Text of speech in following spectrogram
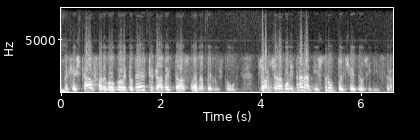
mm. perché Scalfaro con il governo tecnico ha aperto la strada a Berlusconi. Giorgio Napolitano ha distrutto il centro-sinistra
